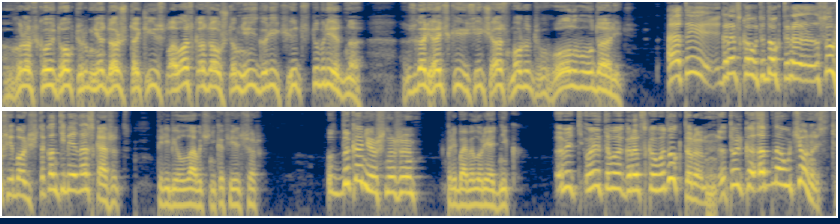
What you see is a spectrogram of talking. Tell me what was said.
городской доктор мне даже такие слова сказал, что мне и горячиться-то вредно. С горячки сейчас может в голову ударить. — А ты городского-то доктора слушай больше, так он тебе наскажет, — перебил лавочника фельдшер. — Да, конечно же, — прибавил урядник. Ведь у этого городского доктора только одна ученость,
